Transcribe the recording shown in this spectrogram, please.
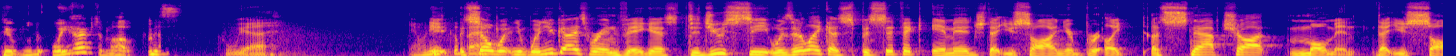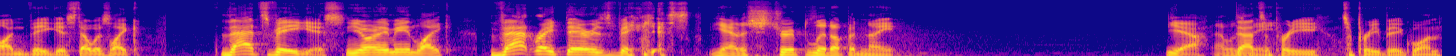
Dude, we hyped him up. Cool guy. Yeah, we need to go back. So when, when you guys were in Vegas, did you see? Was there like a specific image that you saw in your like a snapshot moment that you saw in Vegas that was like, that's Vegas. You know what I mean? Like that right there is Vegas. yeah, the strip lit up at night. Yeah, That was that's me. a pretty. It's a pretty big one.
